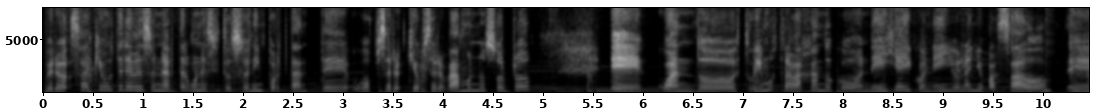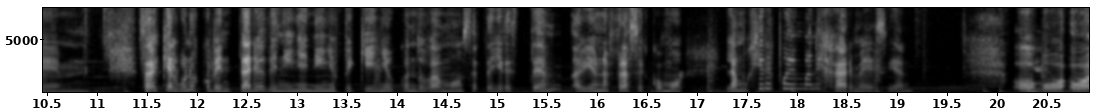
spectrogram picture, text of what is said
pero ¿sabes qué me gustaría mencionarte alguna situación importante que observamos nosotros eh, cuando estuvimos trabajando con ella y con ellos el año pasado? Em, ¿Sabes que algunos comentarios de niñas y niños pequeños cuando vamos a hacer talleres STEM, había unas frases como, las mujeres pueden manejar, me decían. O, o, o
